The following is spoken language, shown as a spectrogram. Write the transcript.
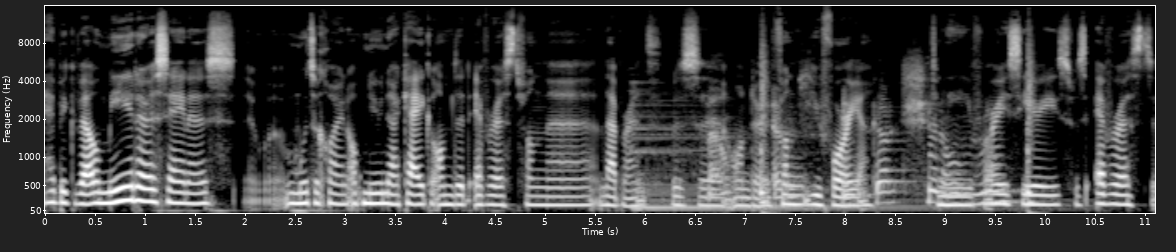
heb ik wel meerdere scènes eh, moeten gewoon opnieuw naar kijken om de Everest van eh, Labyrinth dus eh, onder van Euphoria. Van die Euphoria series was Everest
